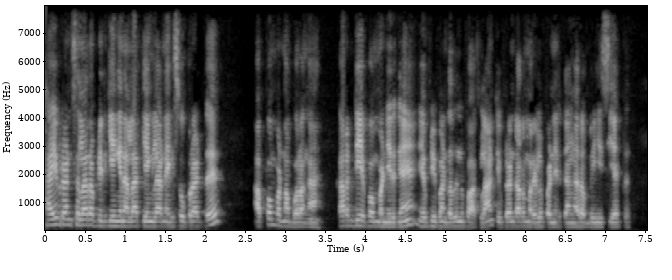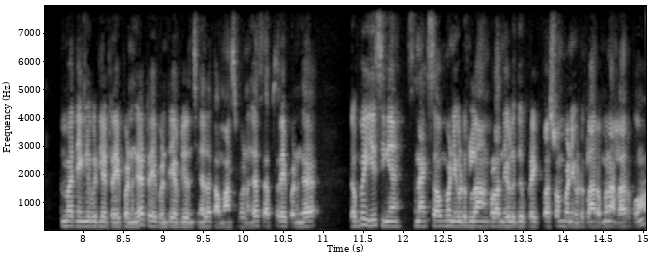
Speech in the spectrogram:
ஹை ஃப்ரெண்ட்ஸ் எல்லாரும் அப்படி இருக்கீங்க? நல்லா இருக்கீங்களா? இன்னைக்கு சூப்பராட்டு அப்பம் பண்ண போகிறாங்க கரண்டி அப்பம் பண்ணியிருக்கேன் எப்படி பண்ணுறதுன்னு பார்க்கலாம். டிஃப்ரெண்டான முறையில் பண்ணியிருக்காங்க ரொம்ப ஈஸியாட்டு இந்த மாதிரி நீங்கள் வீட்டில் ட்ரை பண்ணுங்கள் ட்ரை பண்ணிட்டு எப்படி வந்துச்சுங்க அதை கமெண்ட்ஸ் பண்ணுங்கள் சப்ஸ்கிரைப் பண்ணுங்கள் ரொம்ப ஈஸிங்க ஸ்நாக்ஸாகவும் பண்ணி கொடுக்கலாம். குழந்தைகளுக்கு பிரேக்ஃபாஸ்ட்டும் பண்ணி கொடுக்கலாம். ரொம்ப நல்லாயிருக்கும்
